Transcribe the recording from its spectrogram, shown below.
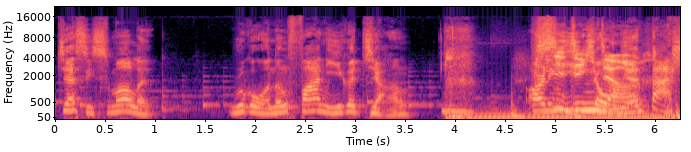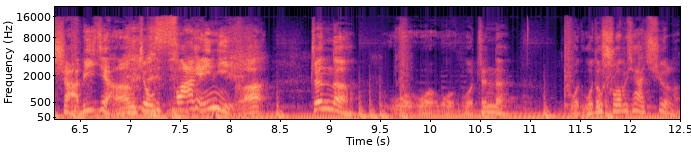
，Jesse Smollett？如果我能发你一个奖，二零戏一九年大傻逼奖就发给你了，真的，我我我我真的，我我都说不下去了。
